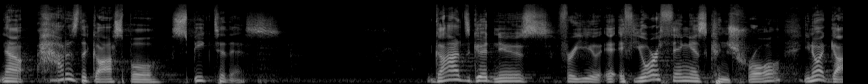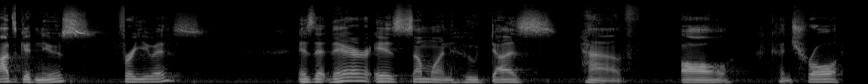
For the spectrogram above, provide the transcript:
Now, how does the gospel speak to this? God's good news for you, if your thing is control, you know what God's good news for you is? Is that there is someone who does have all control,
